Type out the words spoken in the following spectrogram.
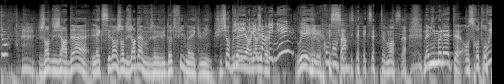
tout. Jean Dujardin, l'excellent Jean Dujardin. Vous avez vu d'autres films avec lui. Je suis sûr que vous Il est, avez il est regardé. jardinier Oui, Je comprends c'est- pas. C'est exactement ça. Mamie Molette, on se retrouve Oui.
